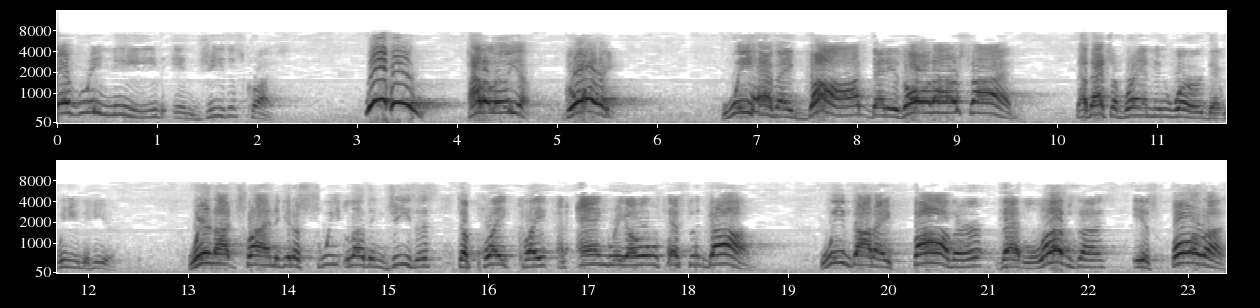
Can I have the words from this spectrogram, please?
every need in Jesus Christ. Woohoo! Hallelujah! Glory! We have a God that is on our side. Now that's a brand new word that we need to hear. We're not trying to get a sweet, loving Jesus to placate an angry Old Testament God. We've got a Father that loves us, is for us,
